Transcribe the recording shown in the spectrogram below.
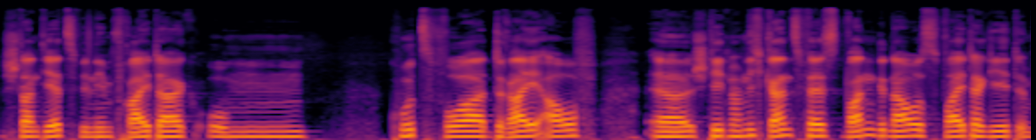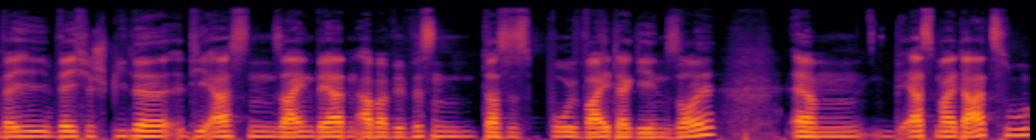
Stand jetzt, wir nehmen Freitag um kurz vor drei auf. Äh, steht noch nicht ganz fest, wann genau es weitergeht, in welche, welche Spiele die ersten sein werden, aber wir wissen, dass es wohl weitergehen soll. Ähm, erstmal dazu.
